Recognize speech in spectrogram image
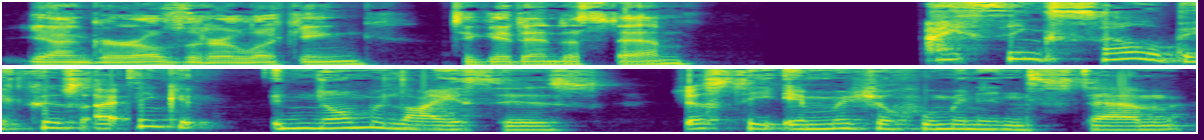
young girls that are looking to get into STEM? I think so, because I think it normalizes just the image of women in STEM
